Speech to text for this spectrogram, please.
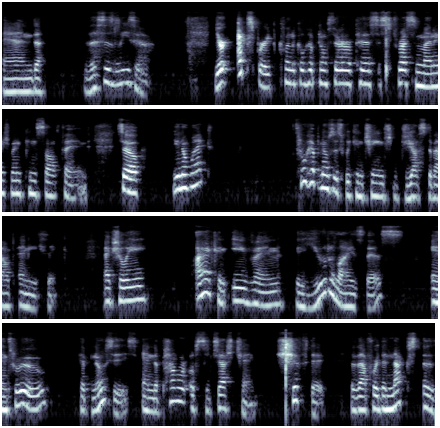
and this is Lisa, your expert clinical hypnotherapist, stress management consultant. So, you know what? Through hypnosis, we can change just about anything. Actually, I can even utilize this and through hypnosis and the power of suggestion shifted that for the next uh,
